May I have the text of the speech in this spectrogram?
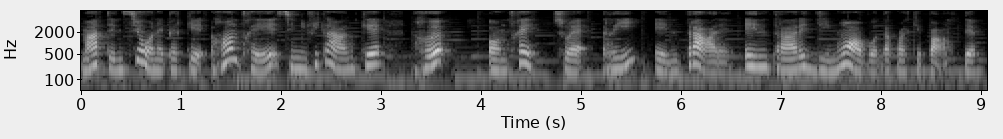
Ma attenzione perché rentrer significa anche re-entrer, cioè rientrare, entrare di nuovo da qualche parte.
